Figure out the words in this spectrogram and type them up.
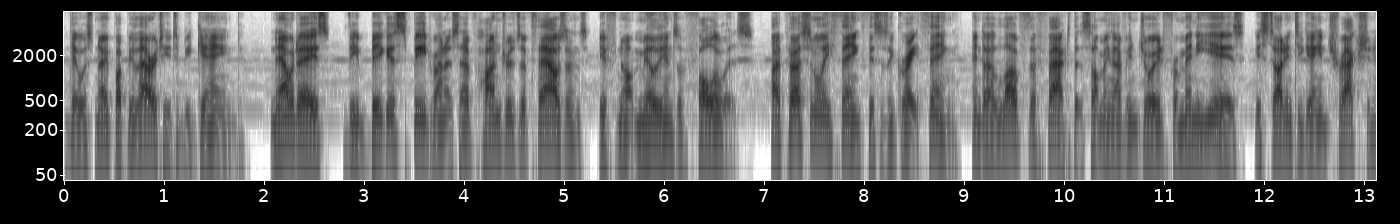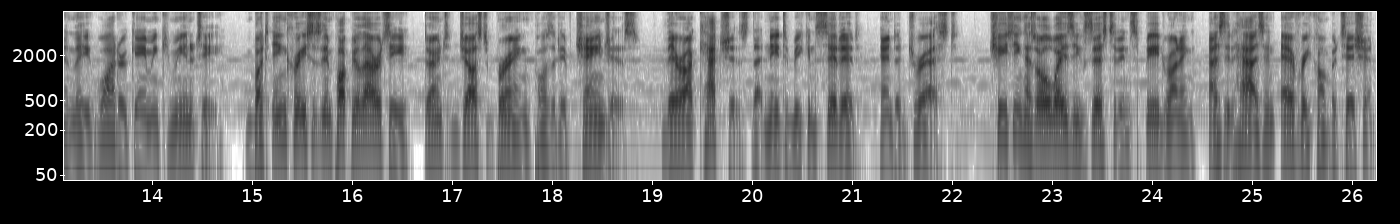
there was no popularity to be gained. Nowadays, the biggest speedrunners have hundreds of thousands, if not millions of followers. I personally think this is a great thing, and I love the fact that something I've enjoyed for many years is starting to gain traction in the wider gaming community. But increases in popularity don't just bring positive changes. There are catches that need to be considered and addressed. Cheating has always existed in speedrunning, as it has in every competition,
